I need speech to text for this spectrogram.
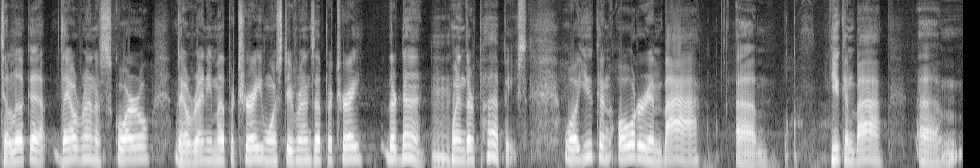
To look up. They'll run a squirrel, they'll run him up a tree. Once he runs up a tree, they're done when they're puppies. Well, you can order and buy, um, you can buy um,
